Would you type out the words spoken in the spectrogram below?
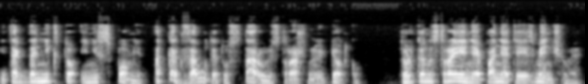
и тогда никто и не вспомнит, а как зовут эту старую страшную тетку. Только настроение понятия изменчивое,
